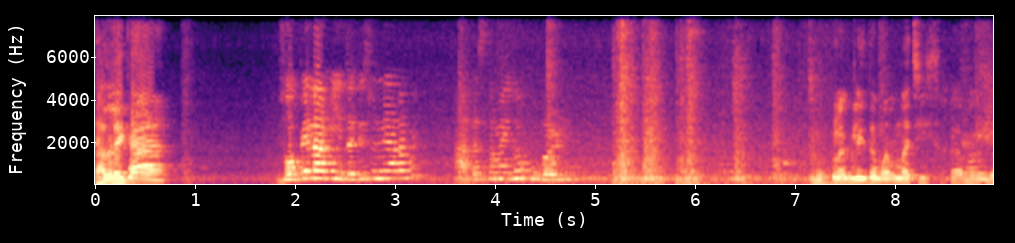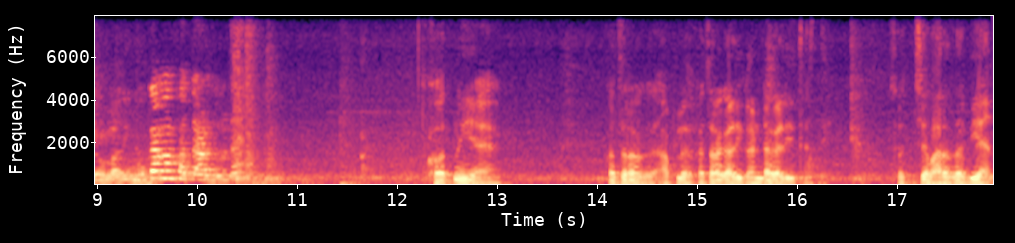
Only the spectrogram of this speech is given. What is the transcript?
चाललंय का? झोपेला मी इथं दिसून नाही आला मी. आताच तर माझी झोप उघडली. भूक लागली तर मरणाची सकाळ म्हणून जेवला नाही मग. खत अडून जा. खत नाही आहे. कचरा आपलं कचरा गाडी घंटा गाडी इथं असते स्वच्छ भारत अभियान.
